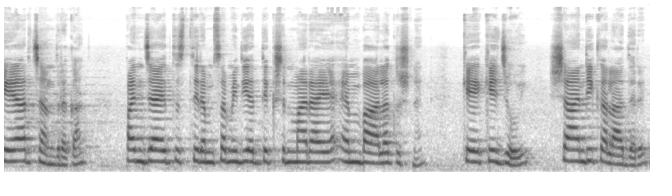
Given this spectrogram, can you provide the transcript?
കെ ആർ ചന്ദ്രകാന്ത് പഞ്ചായത്ത് സ്ഥിരം സമിതി അധ്യക്ഷന്മാരായ M Balakrishnan K K Joy Shandy Kaladharan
